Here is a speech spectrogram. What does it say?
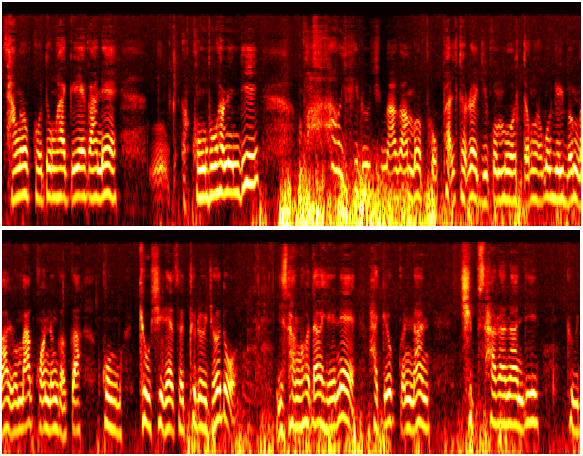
상업 고등학교에 간에 음, 공부하는데 뭐 히로시마가 뭐 폭발 떨어지고 뭐 어떤 거고 일본 말로 막 거는 것과 공부 교실에서 들어줘도 이상하다 해네 학교 끝난 집 살아난 뒤그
